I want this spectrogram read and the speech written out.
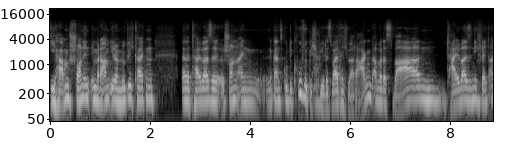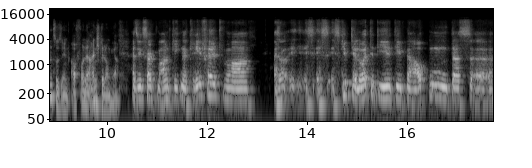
die haben schon in, im Rahmen ihrer Möglichkeiten äh, teilweise schon ein, eine ganz gute Kufe gespielt. Das war jetzt nicht überragend, aber das war teilweise nicht schlecht anzusehen, auch von der Einstellung her. Also wie gesagt, war ein Gegner Krefeld, war also es, es, es gibt ja Leute, die, die behaupten, dass äh,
